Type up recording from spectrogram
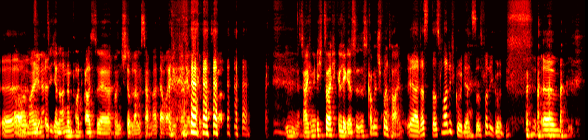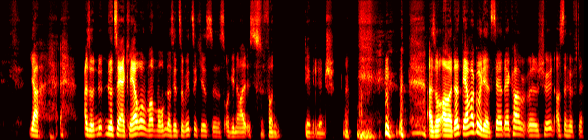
Äh, Oh, man erinnert sich an einen anderen Podcast äh, von Stirb langsam, hat auch eine kleine war. Das habe ich mir nicht zurechtgelegt. Das, das kommt spontan. Ja, das, das fand ich gut jetzt. Das fand ich gut. ähm, ja, also nur, zur Erklärung, wa- warum das jetzt so witzig ist. Das Original ist von David Lynch. Ne? also, aber das, der war gut jetzt. Der, der kam äh, schön aus der Hüfte.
